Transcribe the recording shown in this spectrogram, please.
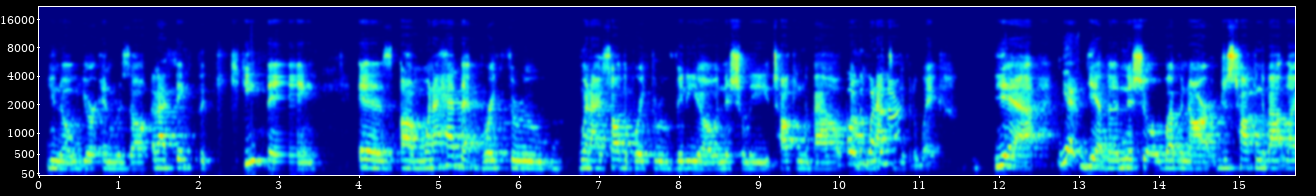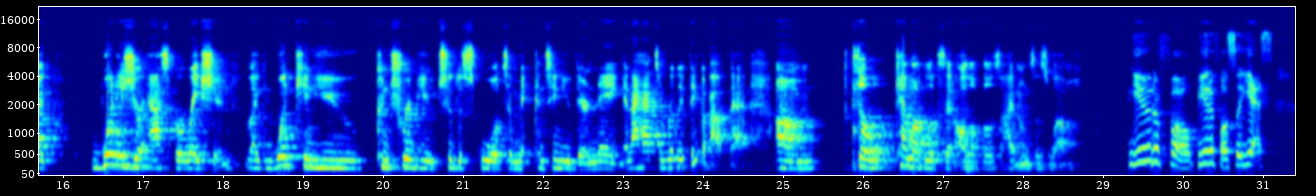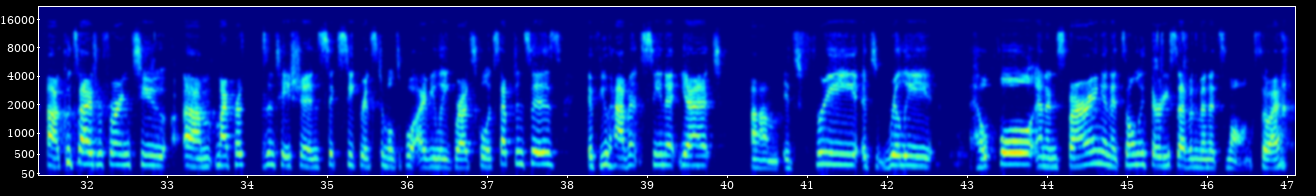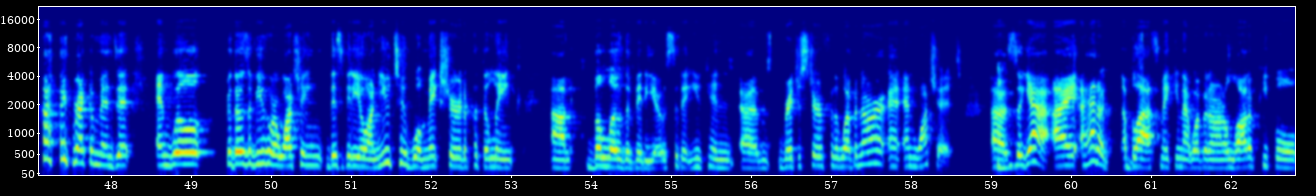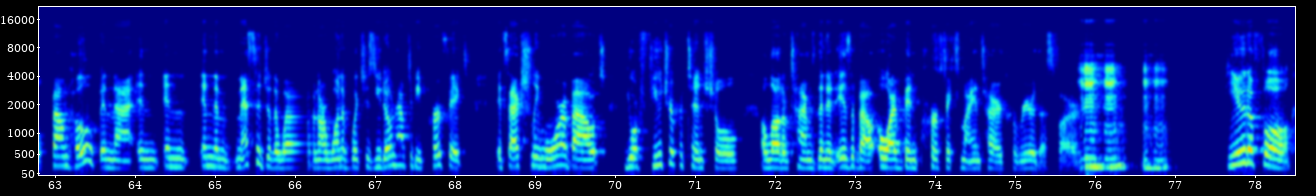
you know your end result and i think the key thing is um, when i had that breakthrough when i saw the breakthrough video initially talking about oh, the um, webinar? not to give it away. Yeah. Yeah. Yeah the initial webinar just talking about like what is your aspiration? Like what can you contribute to the school to continue their name? And i had to really think about that. Um, so kellogg looks at all of those items as well. Beautiful, beautiful. So yes, uh, Kudzai is referring to um, my presentation, Six Secrets to Multiple Ivy League Grad School Acceptances. If you haven't seen it yet, um, it's free. It's really helpful and inspiring, and it's only 37 minutes long. So I highly recommend it. And we'll, for those of you who are watching this video on YouTube, we'll make sure to put the link um, below the video so that you can um, register for the webinar and, and watch it. Uh, mm-hmm. So yeah, I, I had a, a, blast making that webinar, and a lot of people found hope in that. And in, in the message of the webinar, one of which is you don't have to be perfect. It's actually more about your future potential a lot of times than it is about oh I've been perfect my entire career thus far. Mm-hmm. Mm-hmm. Beautiful.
